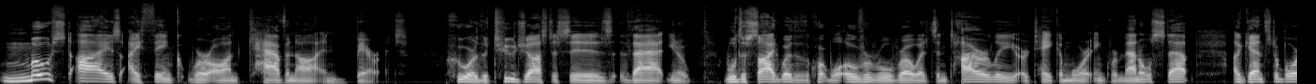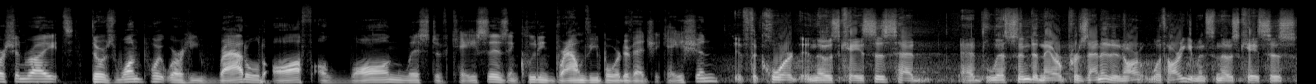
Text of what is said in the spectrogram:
Most eyes, I think, were on Kavanaugh and Barrett who are the two justices that, you know, will decide whether the court will overrule Roe entirely or take a more incremental step against abortion rights. There was one point where he rattled off a long list of cases, including Brown v. Board of Education. If the court in those cases had had listened and they were presented in, with arguments in those cases,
